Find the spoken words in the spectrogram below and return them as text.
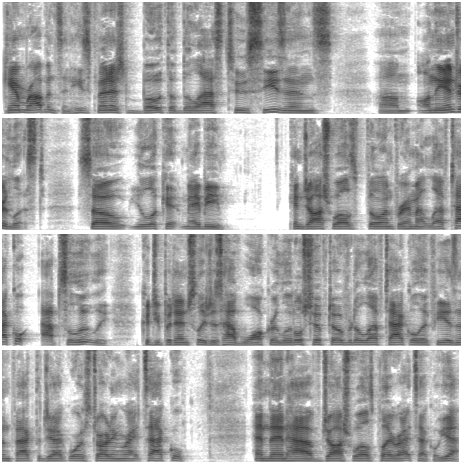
Cam Robinson, he's finished both of the last two seasons um, on the injured list. So you look at maybe can Josh Wells fill in for him at left tackle? Absolutely. Could you potentially just have Walker Little shift over to left tackle if he is in fact the Jaguars starting right tackle? And then have Josh Wells play right tackle. Yeah.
